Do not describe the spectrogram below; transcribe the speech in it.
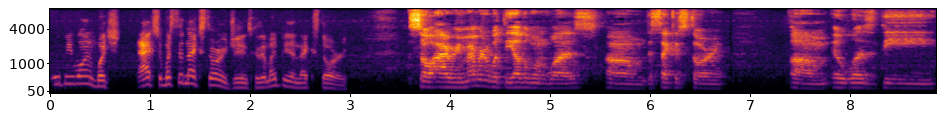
creepy one. Which actually, what's the next story, James? Because it might be the next story. So I remembered what the other one was. Um, the second story. Um, it was the,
